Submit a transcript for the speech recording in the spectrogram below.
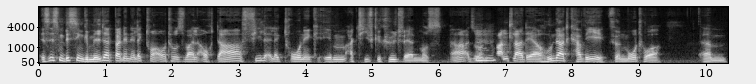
Es ist ein bisschen gemildert bei den Elektroautos, weil auch da viel Elektronik eben aktiv gekühlt werden muss. Ja, also mhm. ein Wandler, der 100 kW für einen Motor ähm,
